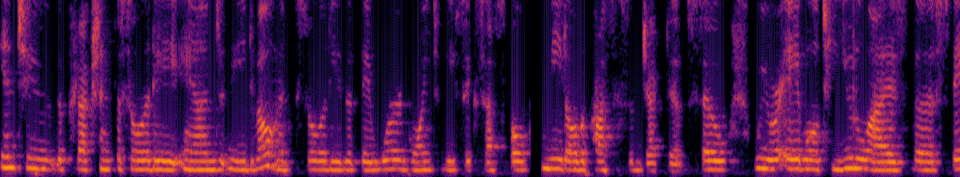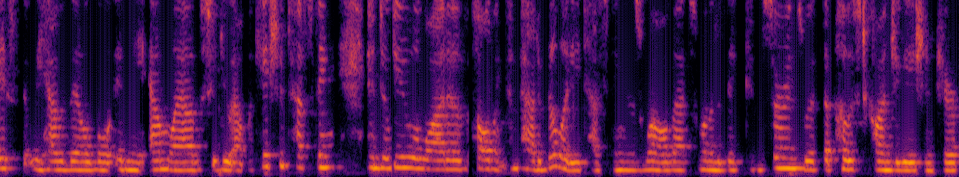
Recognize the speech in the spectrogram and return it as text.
into the production facility and the development facility that they were going to be successful, meet all the process objectives. So we were able to utilize the space that we have available in the M labs to do application testing and to do a lot of solvent compatibility testing as well. That's one of the big concerns with the post conjugation purification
